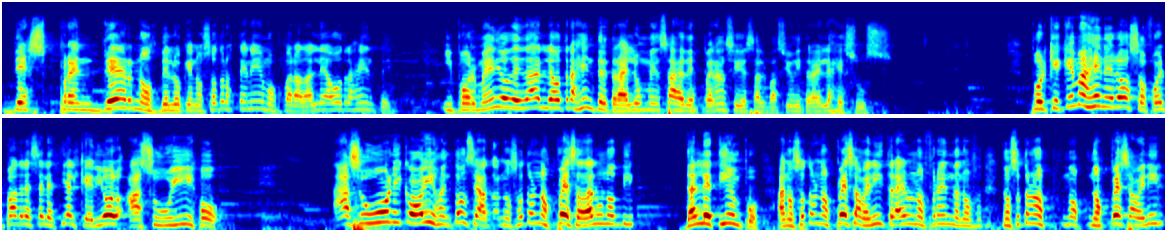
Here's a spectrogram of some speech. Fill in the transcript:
desprendernos de lo que nosotros tenemos para darle a otra gente. Y por medio de darle a otra gente, traerle un mensaje de esperanza y de salvación y traerle a Jesús. Porque qué más generoso fue el Padre Celestial que dio a su Hijo, a su único Hijo. Entonces a nosotros nos pesa darle unos darle tiempo. A nosotros nos pesa venir traer una ofrenda. nosotros nos, pesa venir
